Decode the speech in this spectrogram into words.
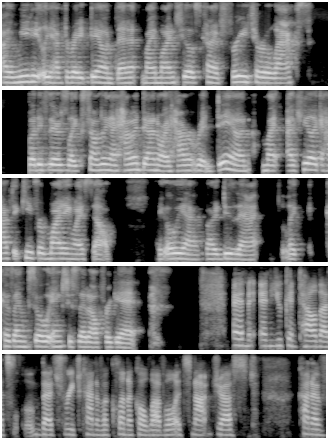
I immediately have to write down. Then my mind feels kind of free to relax. But if there's like something I haven't done or I haven't written down, my I feel like I have to keep reminding myself, like, oh yeah, I've got to do that. Like, because I'm so anxious that I'll forget. and and you can tell that's that's reached kind of a clinical level it's not just kind of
